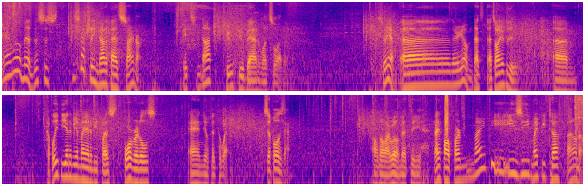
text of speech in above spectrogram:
Yeah, well, admit this is this is actually not a bad sidearm. It's not too too bad whatsoever. So yeah, uh, there you go. That's that's all you have to do. Um, complete the enemy of my enemy quest, four riddles, and you'll get the weapon. Simple as that. Although I will admit the Nightfall part might be easy, might be tough, I don't know.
